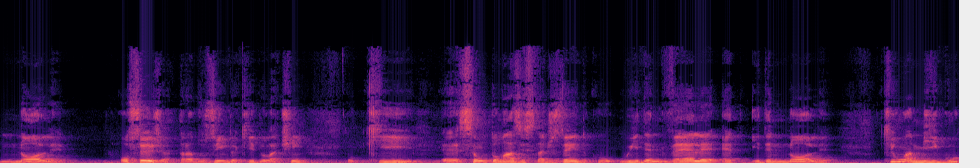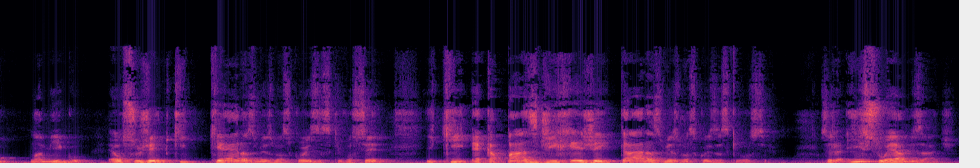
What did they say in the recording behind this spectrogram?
nole. Ou seja, traduzindo aqui do latim, o que é, São Tomás está dizendo com o idem vele et idem nole, que um amigo, um amigo é o sujeito que quer as mesmas coisas que você e que é capaz de rejeitar as mesmas coisas que você. Ou seja, isso é amizade.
